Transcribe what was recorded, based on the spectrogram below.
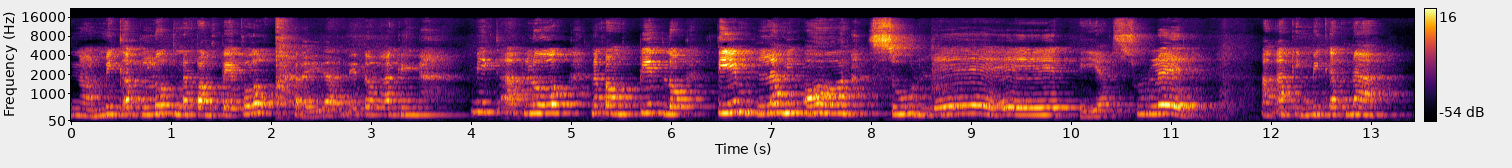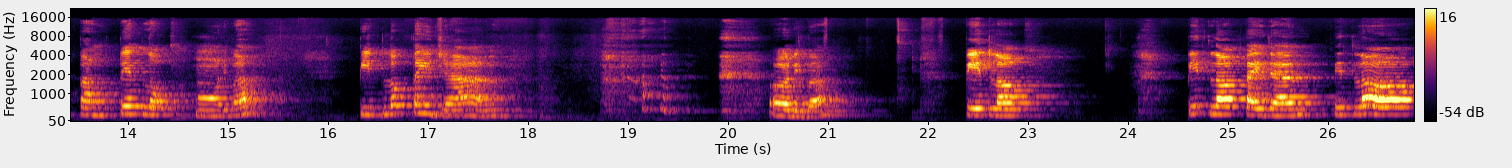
no, makeup look na pang pet look. Ayan, ito ang aking makeup look na pang pet look. Team Lamion. Suled. Ayan, suled. Ang aking makeup na pang pet look. O, oh, di ba? Pet look tayo dyan. o, oh, di ba? Pitlock. Pitlock tayo dyan. Pitlock.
